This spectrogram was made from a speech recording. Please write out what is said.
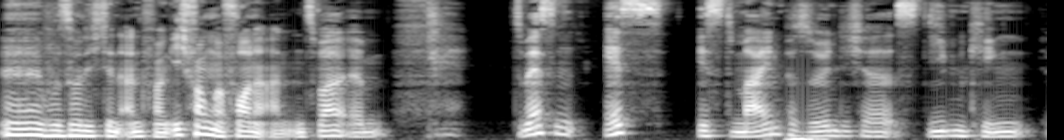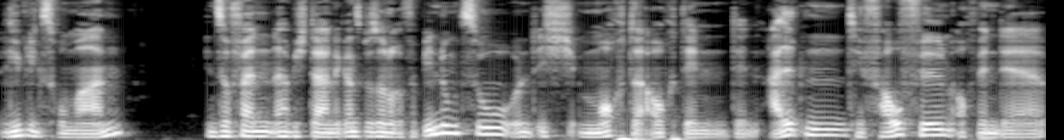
Äh, wo soll ich denn anfangen? Ich fange mal vorne an. Und zwar ähm, zum ersten, S ist mein persönlicher Stephen King Lieblingsroman. Insofern habe ich da eine ganz besondere Verbindung zu und ich mochte auch den, den alten TV-Film, auch wenn der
